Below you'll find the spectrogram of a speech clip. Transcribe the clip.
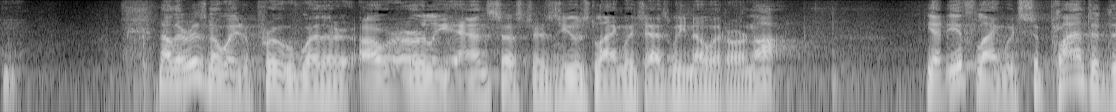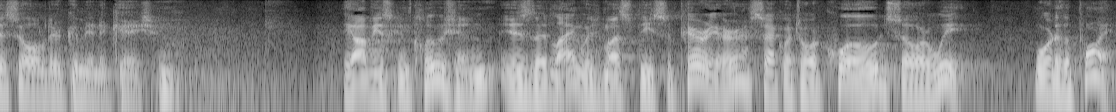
Hmm. Now, there is no way to prove whether our early ancestors used language as we know it or not. Yet, if language supplanted this older communication, the obvious conclusion is that language must be superior, sequitur quod, so are we. More to the point,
